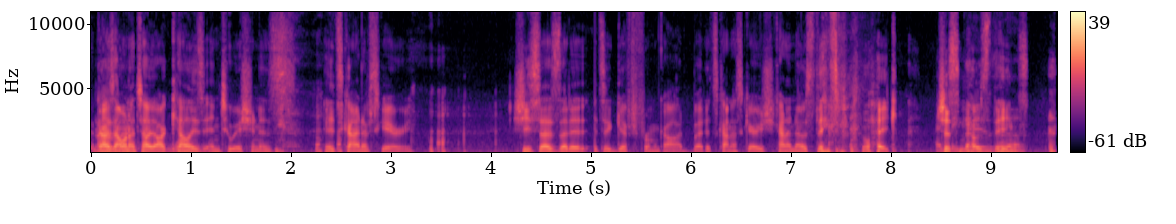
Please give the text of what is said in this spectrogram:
And Guys, was I want to tell y'all? Kelly's intuition is it's kind of scary. She says that it, it's a gift from God, but it's kind of scary. She kind of knows things, but like just knows things. though.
